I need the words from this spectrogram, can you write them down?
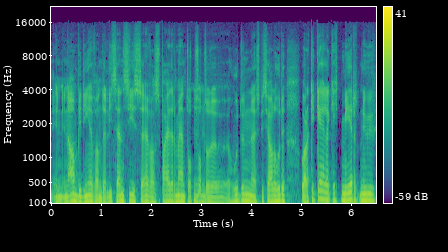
in, in, aanbiedingen van de licenties, hè, van Spider-Man tot, tot uh, hoeden, speciale hoeden. Waar ik eigenlijk echt meer nu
